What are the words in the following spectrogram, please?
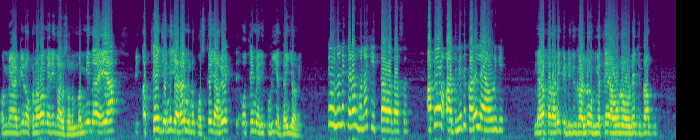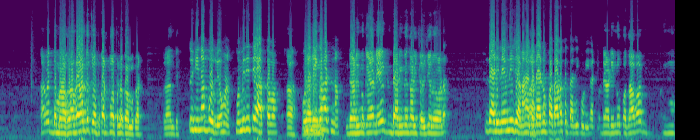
ਉਹ ਮੈਂ ਕੀ ਰੋਕਣਾ ਵਾ ਮੇਰੀ ਗੱਲ ਸੁਣ। ਮੰਮੀ ਦਾ ਇਹ ਆ ਵੀ ਇੱਥੇ ਜਿੰਨ ਜਾਣਾ ਮੈਨੂੰ ਪੁੱਛ ਕੇ ਜਾਵੇ ਤੇ ਉੱਥੇ ਮੇਰੀ ਕੁੜੀ ਇਦਾਂ ਹੀ ਜਾਵੇ। ਤੇ ਉਹਨਾਂ ਨੇ ਕਿਹੜਾ ਮਨਾ ਕੀਤਾ ਵਾ ਦੱਸ? ਆਪੇ ਅੱਜ ਨਹੀਂ ਤੇ ਕੱਲ ਲੈ ਆਉਣਗੇ। ਮੈਂ ਕਿਹਾ ਪਤਾ ਨਹੀਂ ਕਿੱਡੀ ਕੁ ਗੱਲ ਹੋ ਗਈ ਇੱਥੇ ਆਉਂ ਰੋਂਡੇ ਜਿੱਦਾਂ ਐਵੇਂ ਦਿਮਾਗ ਖਰਾਬ ਰਹਿਣ ਦੇ ਚੁੱਪ ਕਰ ਤੂੰ ਆਪਣਾ ਕੰਮ ਕਰ ਰਹਿਣ ਦੇ। ਤੁਸੀਂ ਨਾ ਬੋਲਿਓ ਹੁਣ ਮੰਮੀ ਦੀ ਤੇ ਆਦਤ ਵਾ। ਆਹ ਉਹਨੇ ਨੂੰ- ਹਟਣਾ। ਡੈਡੀ ਨੂੰ ਕਹਿਣ ਦੇ ਡੈਡੀ ਨੇ ਗਾੜੀ ਚੱਲ ਜਾਣਾ ਵਾ ਨਾ। ਡੈਡੀ ਨੇ ਵੀ ਨਹੀਂ ਜਾਣਾ ਹੈਗਾ ਹਾਂ। ਡੈਡੀ ਨੂੰ ਪਤਾ ਵਾ ਕਿੱਦਾਂ ਦੀ ਕੁੜੀ ਹਟ ਡੈਡੀ ਨੂੰ ਪਤਾ ਵਾ ਮ-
